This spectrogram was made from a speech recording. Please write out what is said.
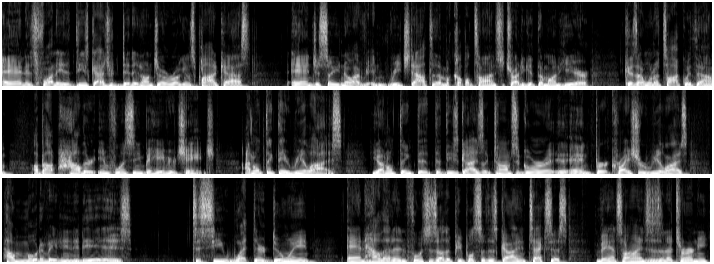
And it's funny that these guys did it on Joe Rogan's podcast and just so you know, I've reached out to them a couple times to try to get them on here because I want to talk with them about how they're influencing behavior change. I don't think they realize, you know, I don't think that, that these guys like Tom Segura and Bert Kreischer realize how motivating it is to see what they're doing and how that influences other people. So this guy in Texas, Vance Hines, is an attorney.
